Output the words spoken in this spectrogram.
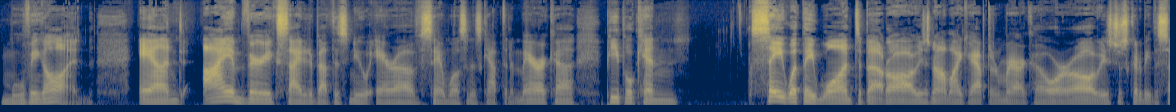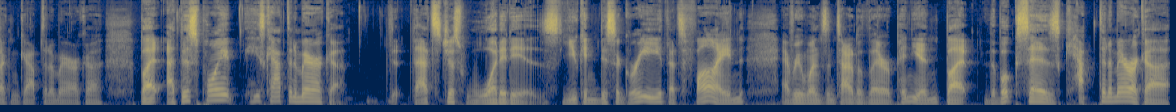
moving on. And I am very excited about this new era of Sam Wilson as Captain America. People can say what they want about, oh, he's not my Captain America, or oh, he's just going to be the second Captain America. But at this point, he's Captain America. That's just what it is. You can disagree, that's fine. Everyone's entitled to their opinion, but the book says Captain America,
